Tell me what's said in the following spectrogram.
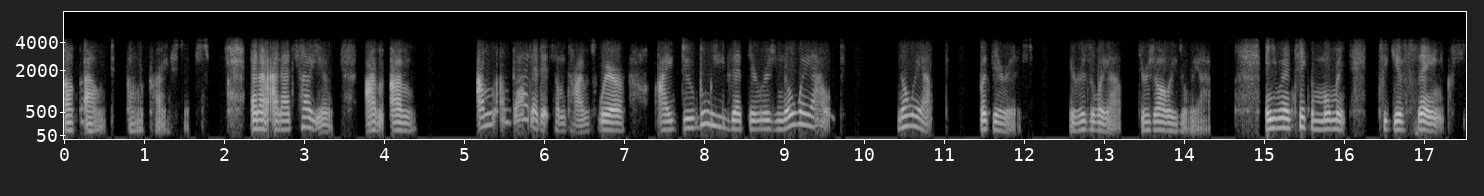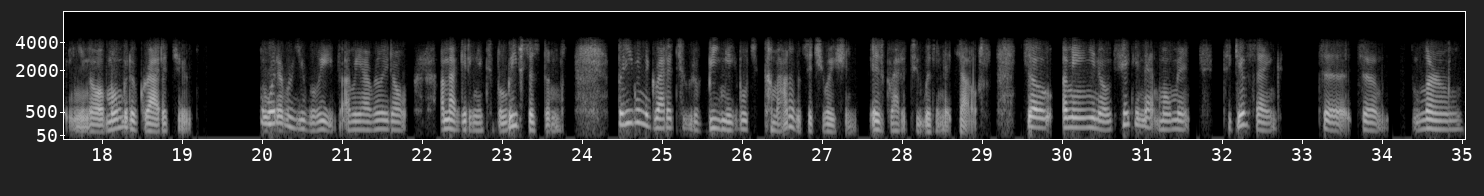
up out of a crisis. And I and I tell you, I'm I'm I'm I'm bad at it sometimes where I do believe that there is no way out. No way out. But there is. There is a way out. There's always a way out. And you want to take a moment to give thanks, you know, a moment of gratitude. Whatever you believe. I mean, I really don't, I'm not getting into belief systems, but even the gratitude of being able to come out of the situation is gratitude within itself. So, I mean, you know, taking that moment to give thanks, to to learn,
